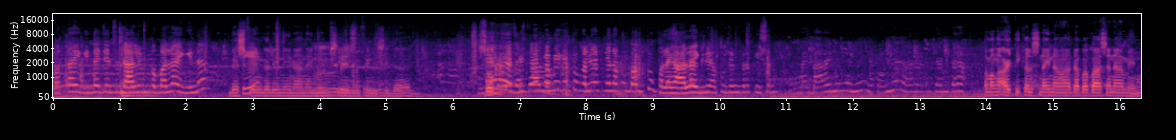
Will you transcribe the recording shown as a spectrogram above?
Patay, gina dyan sa dalim kabalay, gina. Best Eh? friend gali ni Nanay Norm Mm, si. Felicidad. So, Kaya, bitan kami kato, kaliat nga na akong ganto, palay-halay, gini ako dyan karakisan. May bahay na yan, eh. Ako na, dyan kara. Sa mga articles na yun na nababasa namin,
